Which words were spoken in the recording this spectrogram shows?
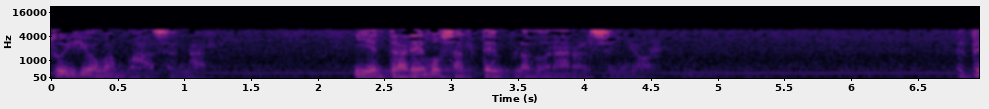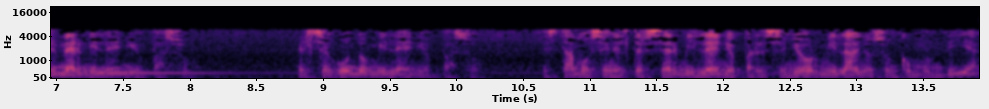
tú y yo vamos a sanar. Y entraremos al templo a adorar al Señor. El primer milenio pasó. El segundo milenio pasó. Estamos en el tercer milenio. Para el Señor mil años son como un día.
